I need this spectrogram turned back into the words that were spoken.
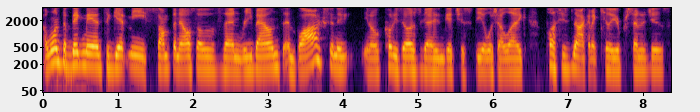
I want the big man to get me something else other than rebounds and blocks, and you know, Cody Zeller's the guy who can get you a steal, which I like. Plus, he's not gonna kill your percentages.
